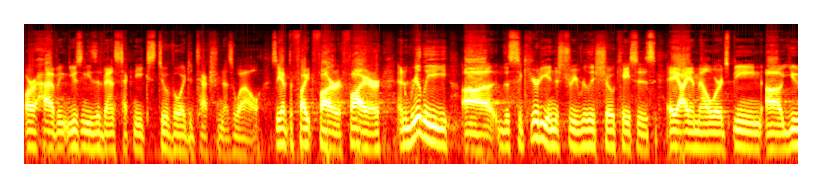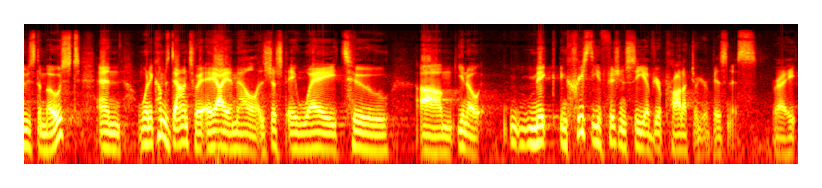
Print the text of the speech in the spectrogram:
are having using these advanced techniques to avoid detection as well. So you have to fight fire with fire, and really, uh, the security industry really showcases AI/ML where it's being uh, used the most. And when it comes down to it, AI/ML is just a way to, um, you know, make increase the efficiency of your product or your business, right?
